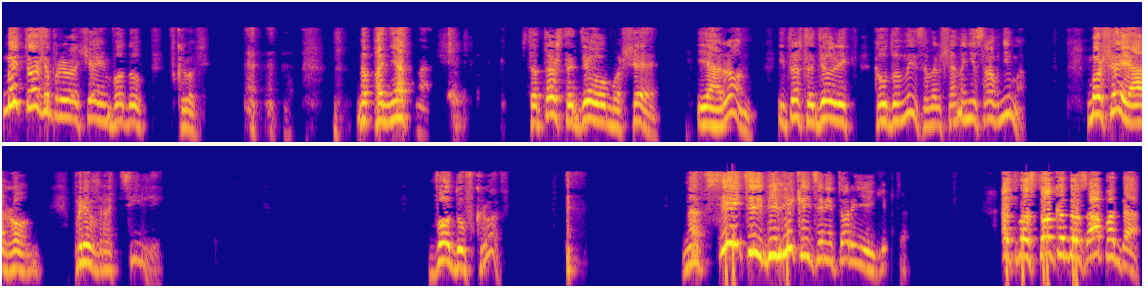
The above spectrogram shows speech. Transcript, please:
Мы тоже превращаем воду в кровь. Но понятно, что то, что делал Моше и Аарон, и то, что делали колдуны, совершенно несравнимо. Моше и Аарон превратили воду в кровь на всей этой великой территории Египта. От востока до запада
